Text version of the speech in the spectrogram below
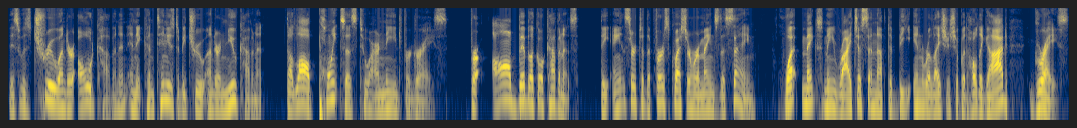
This was true under Old Covenant, and it continues to be true under New Covenant. The law points us to our need for grace. For all biblical covenants, the answer to the first question remains the same What makes me righteous enough to be in relationship with Holy God? Grace,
